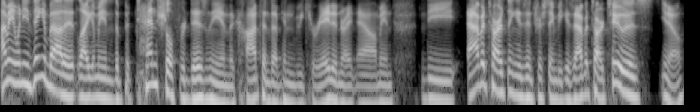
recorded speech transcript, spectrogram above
I mean, when you think about it, like, I mean, the potential for Disney and the content that can be created right now. I mean, the Avatar thing is interesting because Avatar 2 is, you know,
